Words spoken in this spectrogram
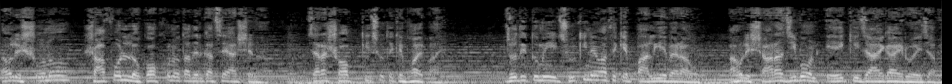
তাহলে শোনো, সাফল্য কখনো তাদের কাছে আসে না, যারা সবকিছু থেকে ভয় পায়। যদি তুমি ঝুঁকি নেওয়া থেকে পালিয়ে বেড়াও, তাহলে সারা জীবন একই জায়গায় রয়ে যাবে।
